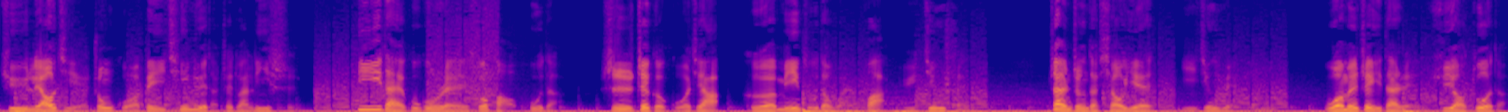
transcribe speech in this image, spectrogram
去了解中国被侵略的这段历史。第一代故宫人所保护的是这个国家和民族的文化与精神。战争的硝烟已经远离，我们这一代人需要做的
